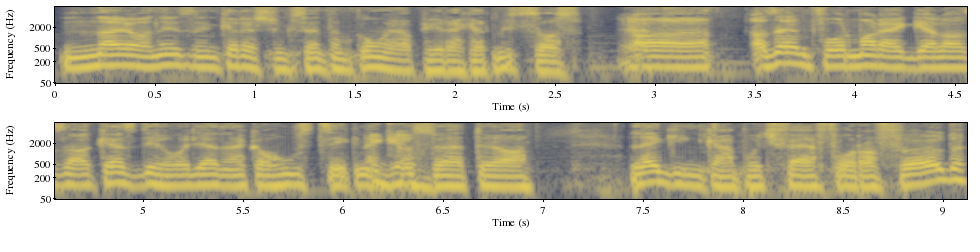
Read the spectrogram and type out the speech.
Na jó, nézzünk, keresünk szerintem komolyabb híreket. Mit szólsz? A, az m ma reggel azzal kezdi, hogy ennek a 20 cégnek Igen. köszönhető a leginkább, hogy felforr a föld.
